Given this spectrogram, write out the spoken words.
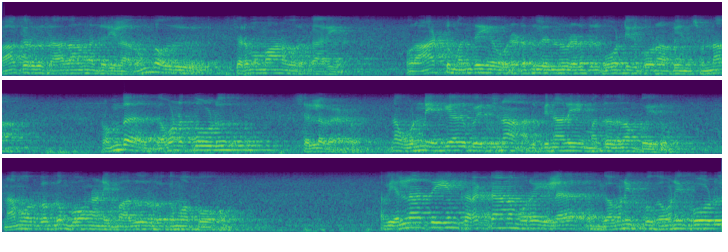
பார்க்குறது சாதாரணமாக தெரியல. ரொம்ப அது சிரமமான ஒரு காரியம். ஒரு ஆட்டு மந்தையை ஒரு இடத்துல இருந்து ஒரு இடத்துக்கு ஓட்டிட்டு போகிறோம் அப்படின்னு சொன்னால் ரொம்ப கவனத்தோடு செல்ல வேண்டும். ஏன்னா ஒன்று எங்கேயாவது போயிடுச்சுன்னா அது பின்னாலேயே மற்றதெல்லாம் போயிடும் நம்ம ஒரு பக்கம் போகணும்னு நினைப்போம் அது ஒரு பக்கமாக போகும். அப்போ எல்லாத்தையும் கரெக்டான முறையில் கவனிப்பு கவனிப்போடு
